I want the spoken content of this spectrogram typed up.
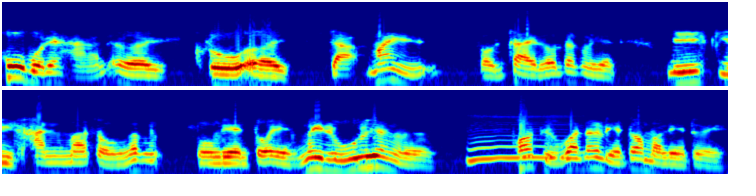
ผู้บริหารเอ่ยครูเอ่ยจะไม่สนใจรถนักเรียน มีกี่คันมาส่งนัก โรงเรียนตัวเองไม่รู้เรื่องเลยอืมเพราะถือว่านักเรียนต้องมาเรียนตัวเอง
